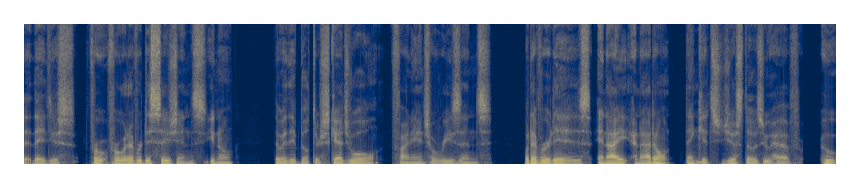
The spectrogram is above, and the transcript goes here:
That they just for for whatever decisions, you know, the way they built their schedule, financial reasons, whatever it is. And I and I don't think Mhm. it's just those who have who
